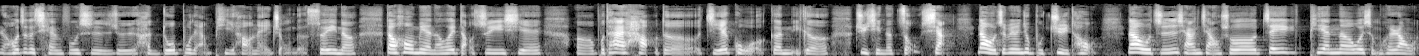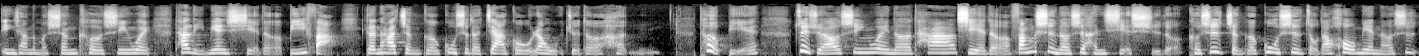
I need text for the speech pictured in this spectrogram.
然后这个前夫是就是很多不良癖好那一种的，所以呢，到后面呢会导致一些呃不太好的结果跟一个剧情的走向。那我这边就不剧透，那我只是想讲说这一篇呢为什么会让我印象那么深刻，是因为它里面写的笔法跟它整个故事的架构让我觉得很特别。最主要是因为呢，他写的方式呢是很写实的，可是整个故事走到后面呢是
